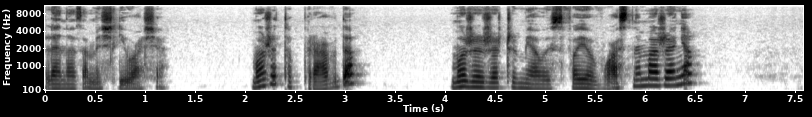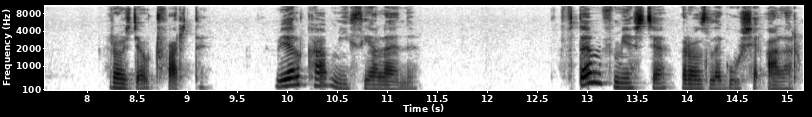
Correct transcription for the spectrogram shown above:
Lena zamyśliła się. Może to prawda? Może rzeczy miały swoje własne marzenia? Rozdział czwarty. Wielka misja Leny. Wtem w mieście rozległ się alarm.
